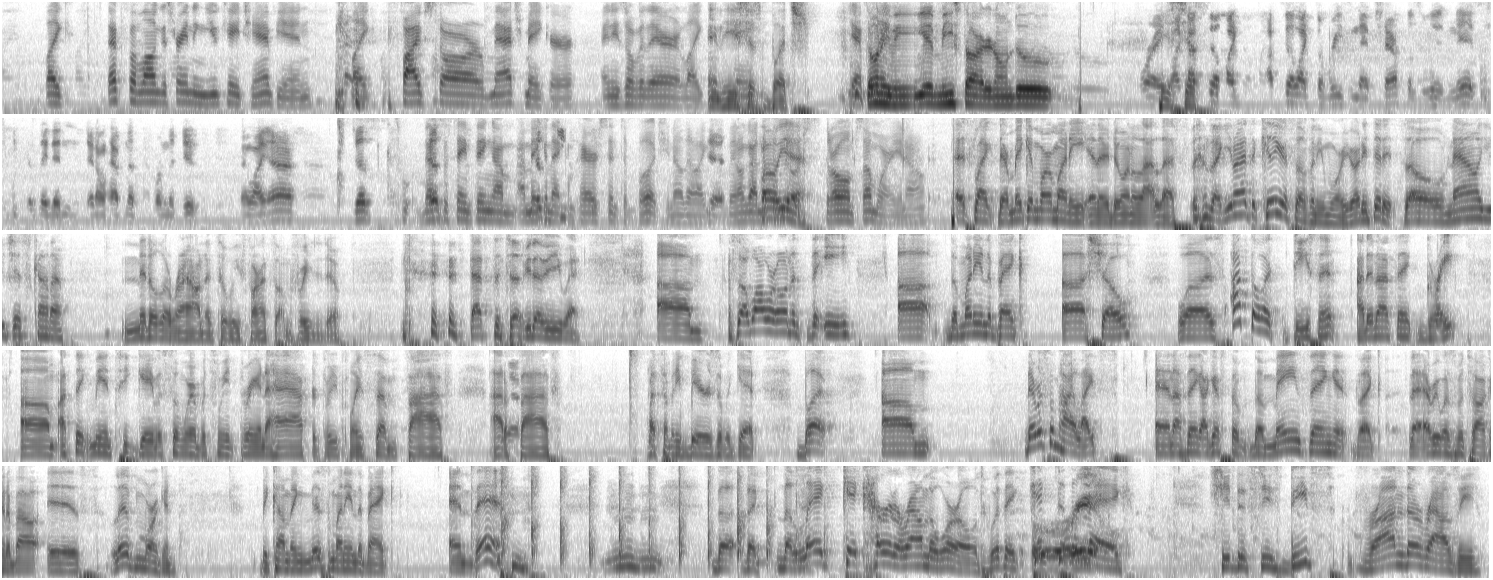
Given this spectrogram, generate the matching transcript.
like that's the longest reigning UK champion, like five star matchmaker, and he's over there like and he's paying- just Butch. yeah. Don't even get me started on dude. Right. He's like just- I feel like I feel like the reason that Ciampa's with Miz is because they didn't they don't have nothing for him to do. They're like, uh, just That's, that's just- the same thing. I'm, I'm making that comparison to Butch. You know, they're like Yeah. they don't got nothing Oh, to yeah. Just throw them somewhere. You know. It's like they're making more money and they're doing a lot less. It's like you don't have to kill yourself anymore. You already did it. So now you just kind of middle around until we find something for you to do. That's the WWE way. Um, so while we're on the E, uh, the Money in the Bank uh, show was I thought decent. I did not think great. Um, I think me and Teak gave it somewhere between three and a half to three point seven five out of Yeah. five. That's how many beers it would get. But um, there were some highlights, and I think I guess the the main thing like that everyone's been talking about is Liv Morgan becoming Miss Money in the Bank, and then the the the leg kick heard around the world with a kick to the real. leg. She just she beats Ronda Rousey.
